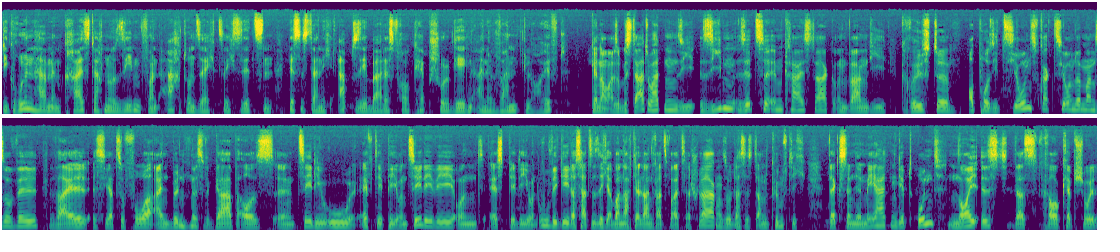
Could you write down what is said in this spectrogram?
Die Grünen haben im Kreistag nur sieben von 68 Sitzen. Ist es da nicht absehbar, dass Frau Kepschul gegen eine Wand läuft? Genau, also bis dato hatten sie sieben Sitze im Kreistag und waren die größte Oppositionsfraktion, wenn man so will, weil es ja zuvor ein Bündnis gab aus äh, CDU, FDP und CDW und SPD und UWG. Das hatte sich aber nach der Landratswahl zerschlagen, sodass es dann künftig wechselnde Mehrheiten gibt. Und neu ist, dass Frau Kepschul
